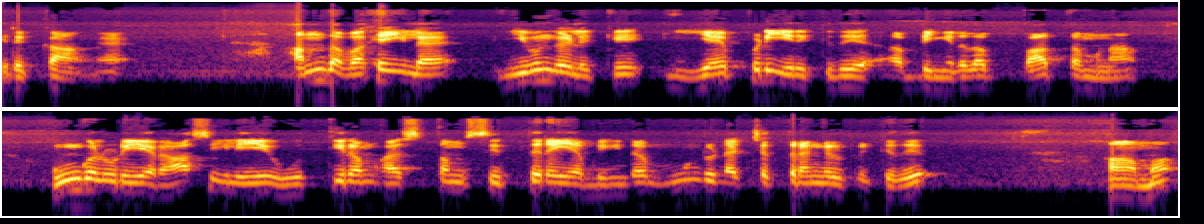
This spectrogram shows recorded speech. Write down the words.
இருக்காங்க. அந்த வகையில் இவங்களுக்கு எப்படி இருக்குது அப்படிங்கிறத பார்த்தோம்னா உங்களுடைய ராசியிலேயே உத்திரம் ஹஸ்தம் சித்திரை அப்படிங்கிற மூன்று நட்சத்திரங்கள் இருக்குது. ஆமாம்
